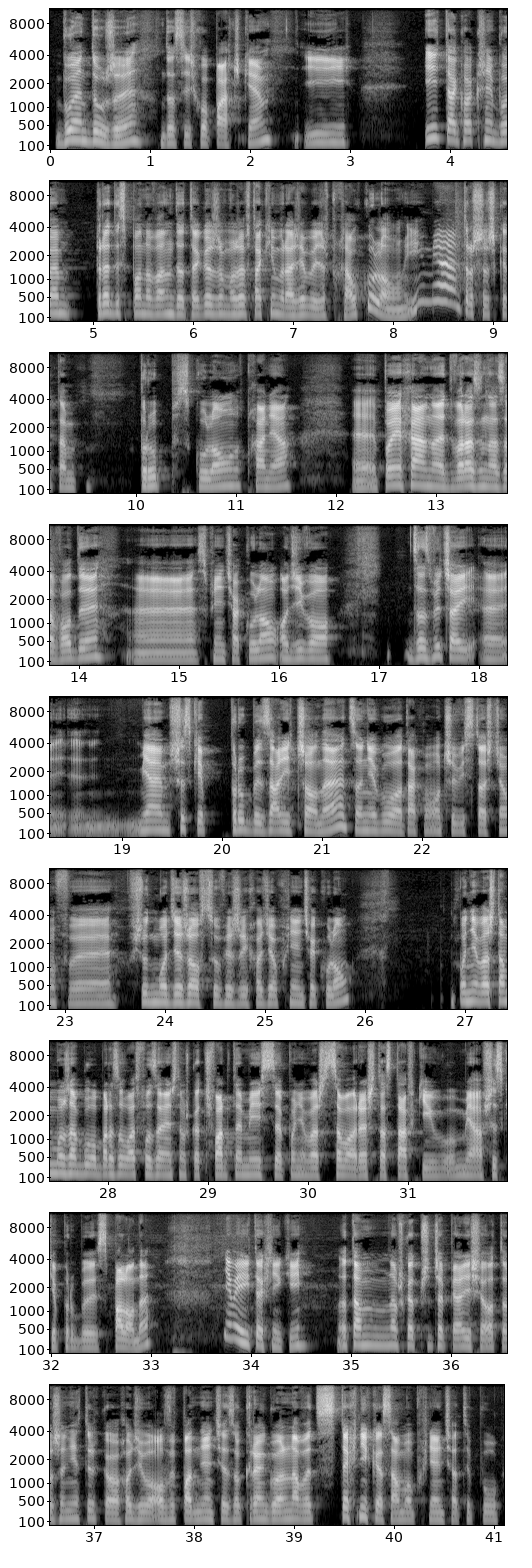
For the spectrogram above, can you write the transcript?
byłem duży, dosyć chłopaczkiem i, i tak właśnie byłem predysponowany do tego, że może w takim razie będziesz pchał kulą. I miałem troszeczkę tam prób z kulą pchania. E, pojechałem nawet dwa razy na zawody e, z pchnięcia kulą. O dziwo zazwyczaj e, miałem wszystkie próby zaliczone, co nie było taką oczywistością wśród młodzieżowców, jeżeli chodzi o pchnięcie kulą, ponieważ tam można było bardzo łatwo zająć na przykład czwarte miejsce, ponieważ cała reszta stawki miała wszystkie próby spalone. Nie mieli techniki. No tam na przykład przyczepiali się o to, że nie tylko chodziło o wypadnięcie z okręgu, ale nawet z technikę samopchnięcia typu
